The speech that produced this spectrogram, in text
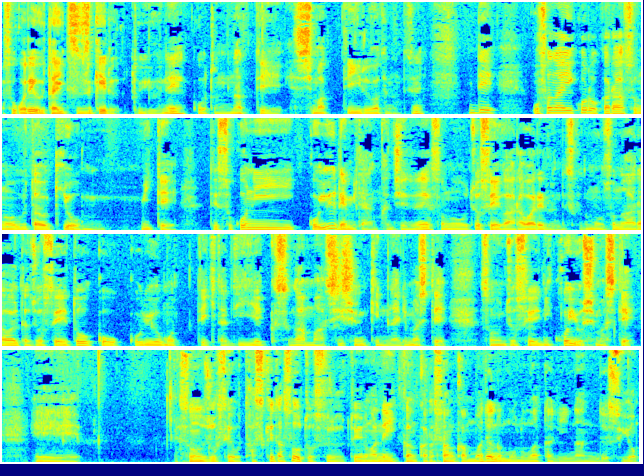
そこで歌い続けるというねことになってしまっているわけなんですね。で幼い頃からその歌う木を見てでそこにこう幽霊みたいな感じでねその女性が現れるんですけどもその現れた女性とこう交流を持ってきた DX がまあ思春期になりましてその女性に恋をしまして、えーその女性を助け出そうとするというのがね1巻から3巻までの物語なんですよ。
